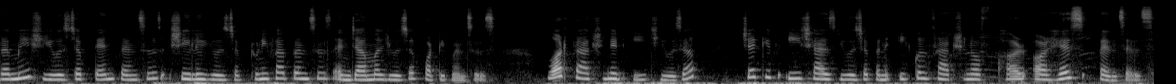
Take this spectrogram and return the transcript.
Ramesh used up 10 pencils, Sheelu used up 25 pencils, and Jamaal used up 40 pencils. What fraction did each use up? Check if each has used up an equal fraction of her or his pencils.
